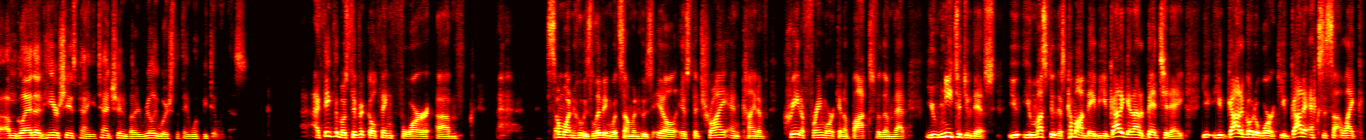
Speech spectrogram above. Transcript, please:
I'm glad that he or she is paying attention, but I really wish that they wouldn't be doing this. I think the most difficult thing for um, someone who is living with someone who's ill is to try and kind of create a framework and a box for them that you need to do this. You you must do this. Come on baby. You got to get out of bed today. You, you got to go to work. You got to exercise. Like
